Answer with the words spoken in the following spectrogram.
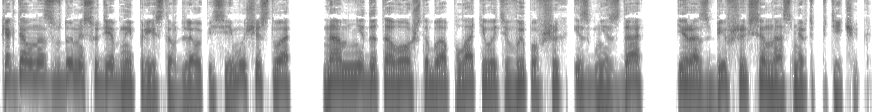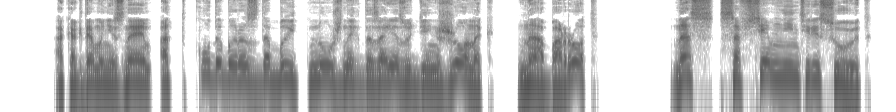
Когда у нас в доме судебный пристав для описи имущества, нам не до того, чтобы оплакивать выпавших из гнезда и разбившихся насмерть птичек. А когда мы не знаем, откуда бы раздобыть нужных до зарезу деньжонок, наоборот, нас совсем не интересует,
